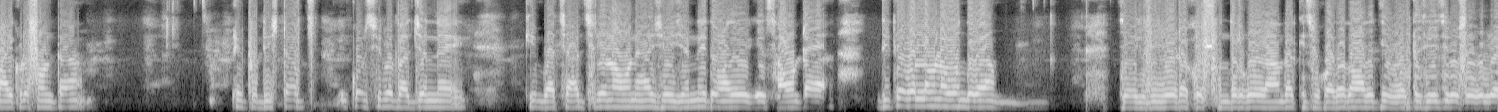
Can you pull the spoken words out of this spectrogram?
মাইক্রোফোনটা একটু ডিস্টার্ব করছিল তার জন্যে কিংবা চার্জ ছিল না মনে হয়, সেই জন্যই তোমাদেরকে সাউন্ডটা দিতে পারলাম না বন্ধুরা। ভিডিওটা খুব সুন্দর করে রানাদা কিছু কথা তোমাদেরকে বলতে চেয়েছিল, সেগুলো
